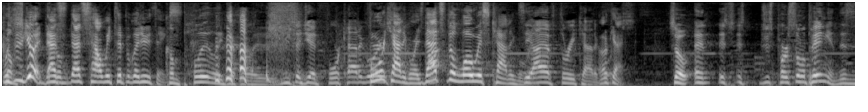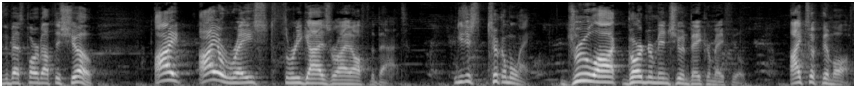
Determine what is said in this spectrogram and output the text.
Which is good. That's that's how we typically do things. Completely differently. you said you had four categories. Four categories. That's the lowest category. See, I have three categories. Okay. So, and it's, it's just personal opinion. This is the best part about this show. I I erased three guys right off the bat. you just took them away. Drew Lock, Gardner Minshew, and Baker Mayfield. I took them off.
